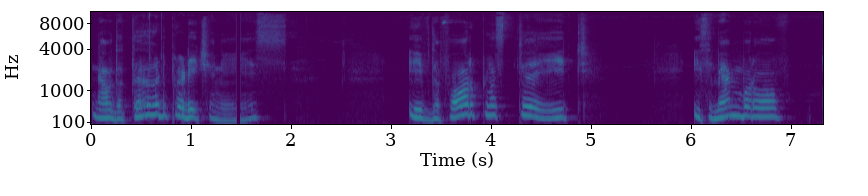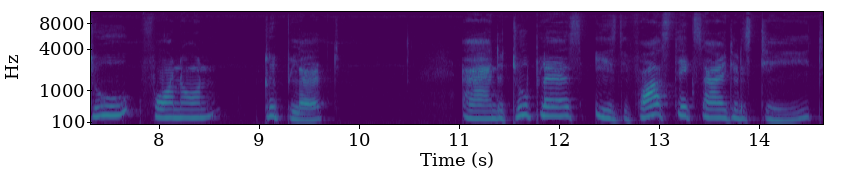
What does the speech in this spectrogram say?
Now the third prediction is if the 4 plus state is a member of two phonon triplet and 2 plus is the first excited state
